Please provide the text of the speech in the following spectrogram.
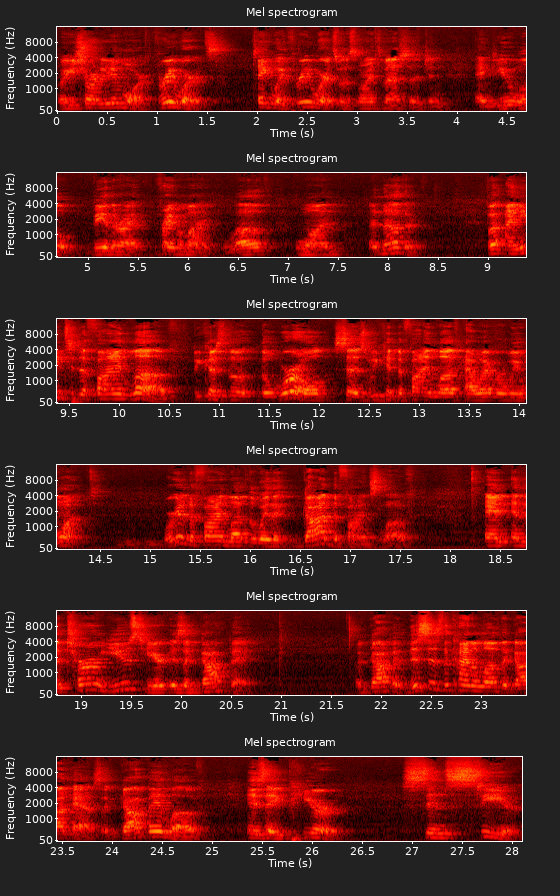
Or you shorten it even more. Three words. Take away three words for this morning's message, and, and you will be in the right frame of mind. Love one another. But I need to define love because the, the world says we can define love however we want. Mm-hmm. We're going to define love the way that God defines love. And, and the term used here is agape. Agape. This is the kind of love that God has. Agape love is a pure, sincere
